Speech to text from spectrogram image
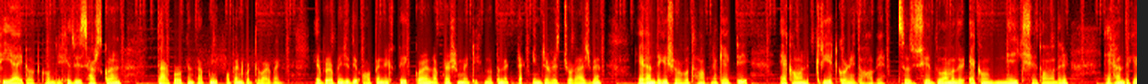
V I dot com লিখে যদি সার্চ করেন তারপর কিন্তু আপনি ওপেন করতে পারবেন। এরপর আপনি যদি ওপেনে ক্লিক করেন, আপনার সামনে ঠিক নতুন একটা ইন্টারফেস চলে আসবে। এখান থেকে সর্বপ্রথম আপনাকে একটি অ্যাকাউন্ট ক্রিয়েট করে নিতে হবে। সো সেহেতু আমাদের অ্যাকাউন্ট নেই, সেহেতু আমাদের এখান থেকে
